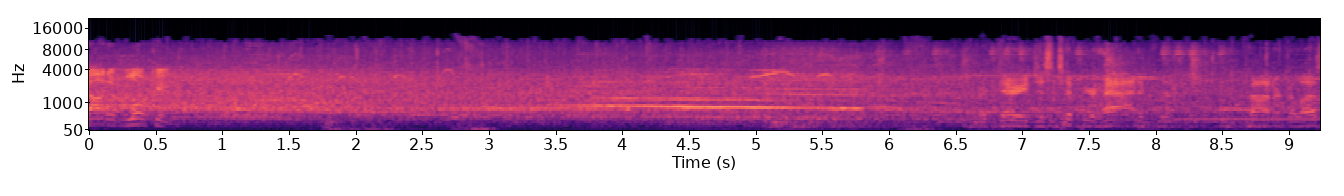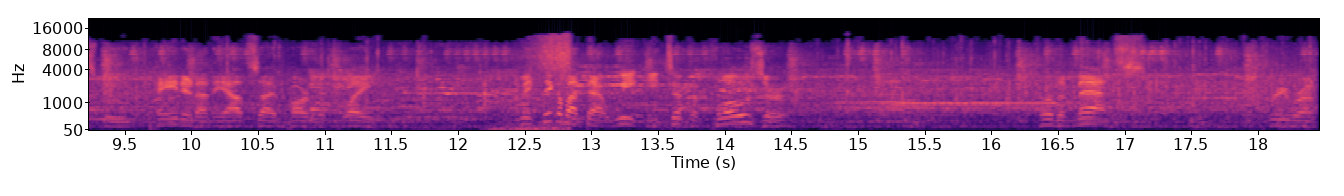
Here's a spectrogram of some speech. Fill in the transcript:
got him looking. Right there, you just tip your hat if you're Conor Gillaspie, painted on the outside part of the plate. I mean, think about that week. He took a closer for the Mets, three-run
